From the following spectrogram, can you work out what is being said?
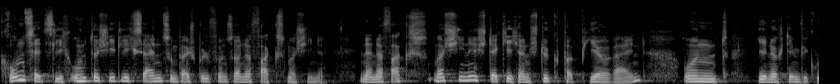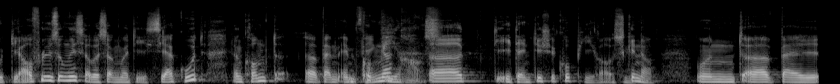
grundsätzlich unterschiedlich sein, zum Beispiel von so einer Faxmaschine. In einer Faxmaschine stecke ich ein Stück Papier rein und je nachdem, wie gut die Auflösung ist, aber sagen wir, die ist sehr gut, dann kommt äh, beim Empfänger äh, die identische Kopie raus. Mhm. Genau. Und äh, bei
